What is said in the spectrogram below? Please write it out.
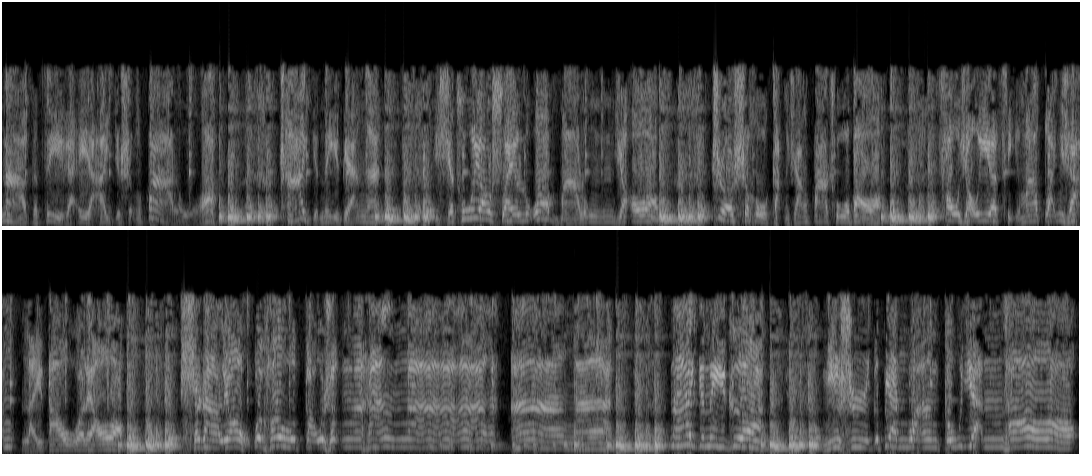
那个贼哎呀一声罢了我，差一那点啊一头要摔落马龙角。这时候刚想拔出报，曹小爷催马端枪来到了，劈炸了虎口高声喊啊。啊啊！哪一那个？你是个变装狗奸曹，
